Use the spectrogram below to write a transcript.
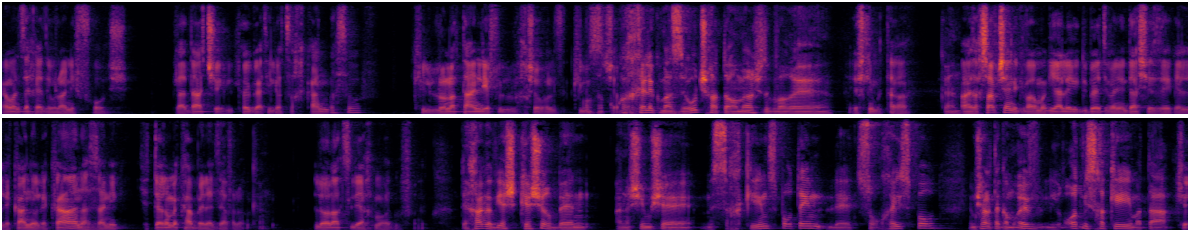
למה אני צריך את זה אולי נפרוש. לדעת שלא הגעתי להיות שחקן בסוף כאילו לא נתן לי אפילו לחשוב על זה כאילו זה כל כך חלק מהזהות שלך אתה אומר שזה כבר אה, יש לי מטרה כן. אז עכשיו כשאני כבר מגיע לי"ב ואני יודע שזה לכאן או לכאן אז אני יותר מקבל את זה אבל כן. לא להצליח מאוד מפריע. דרך אגב יש קשר בין אנשים שמשחקים ספורטאים לצורכי ספורט למשל אתה גם אוהב לראות משחקים אתה כן.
